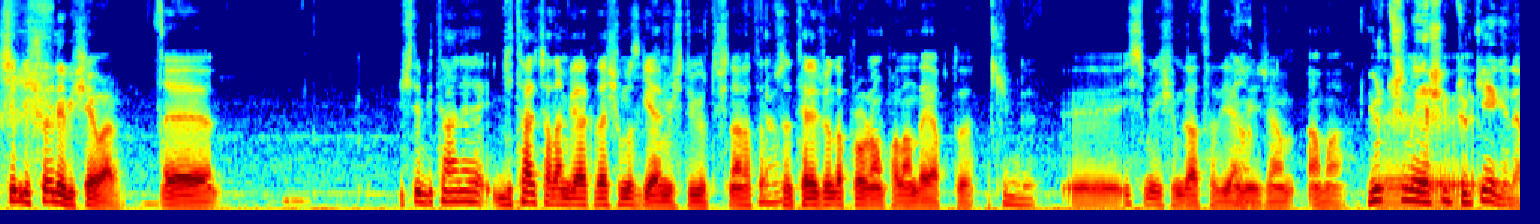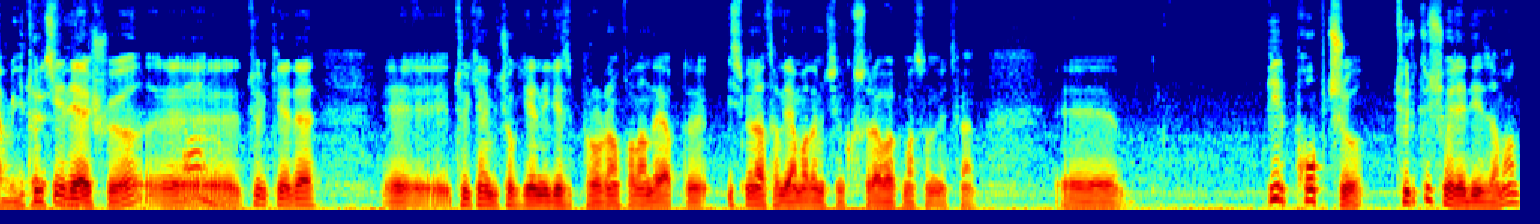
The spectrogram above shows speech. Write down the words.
Şimdi şöyle bir şey var. Ee, işte bir tane gitar çalan bir arkadaşımız gelmişti yurt dışından hatırlar mısın? Televizyonda program falan da yaptı. Kimdi? Ee, ismini şimdi hatırlayamayacağım ama. Yurt dışında e, yaşayıp Türkiye'ye gelen bir gitarist. Türkiye'de yaşıyor. Ee, Türkiye'de e, Türkiye'nin birçok yerini gezip program falan da yaptı. İsmini hatırlayamadığım için kusura bakmasın lütfen. Ee, bir popçu türkü söylediği zaman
